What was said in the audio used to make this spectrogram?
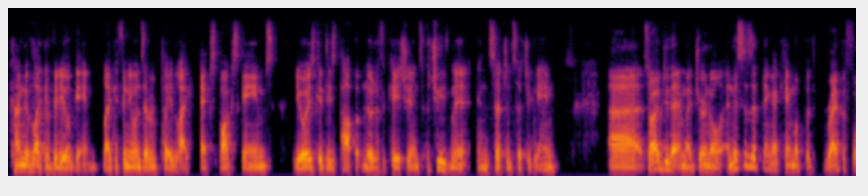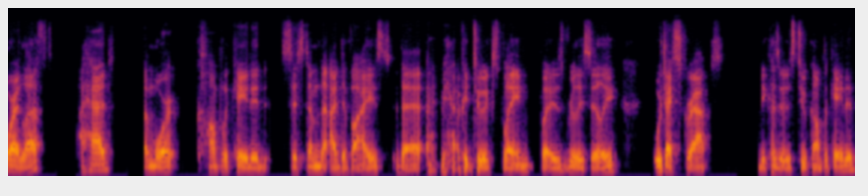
kind of like a video game. Like if anyone's ever played like Xbox games, you always get these pop up notifications, achievement in such and such a game. Uh, so I would do that in my journal. And this is a thing I came up with right before I left. I had a more complicated system that I devised that I'd be happy to explain, but it was really silly, which I scrapped because it was too complicated.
